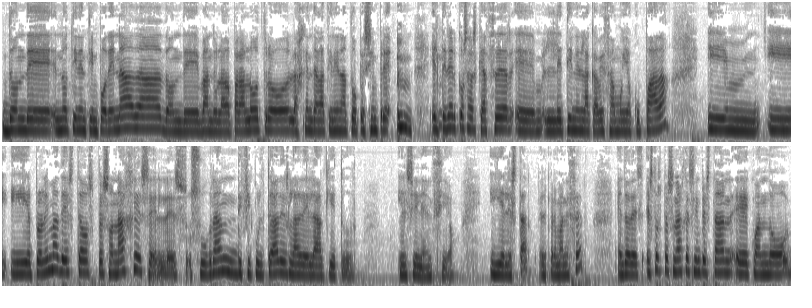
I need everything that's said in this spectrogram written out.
donde no tienen tiempo de nada, donde van de un lado para el otro, la agenda la tienen a tope. Siempre el tener cosas que hacer le tienen la cabeza muy ocupada. Y, y- el problema de estos personajes, el- su gran dificultad es la de la quietud y el silencio y el estar, el permanecer. Entonces, estos personajes siempre están eh, cuando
